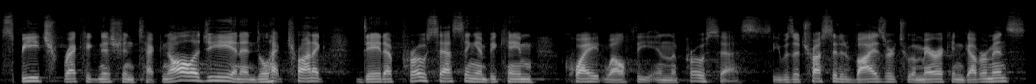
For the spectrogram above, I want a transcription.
speech recognition technology and electronic data processing and became quite wealthy in the process. He was a trusted advisor to American governments,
